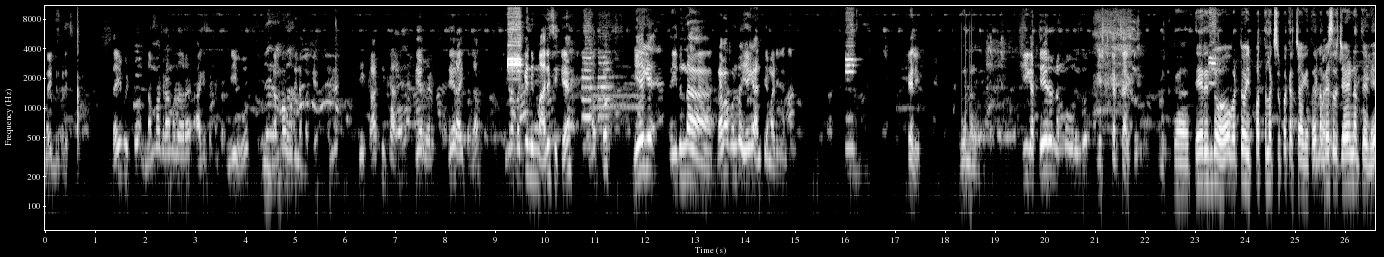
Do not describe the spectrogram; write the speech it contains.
ಮೈ ತಿಳ್ಕೊಳ್ಳಿ ದಯವಿಟ್ಟು ನಮ್ಮ ಗ್ರಾಮದವರ ಆಗಿರ್ತಕ್ಕಂಥ ನೀವು ನಮ್ಮ ಊರಿನ ಬಗ್ಗೆ ಅಂದ್ರೆ ಈ ಕಾರ್ತಿಕ ತೇರ್ ತೇರ್ ಆಯ್ತಲ್ಲ? ಇದರ ಬಗ್ಗೆ ನಿಮ್ಮ ಅನಿಸಿಕೆ ಮತ್ತು ಹೇಗೆ ಇದನ್ನ ಕ್ರಮಗೊಂಡು ಹೇಗೆ ಅಂತ್ಯ ಮಾಡಿದ್ರಿ ಅಂತ ಹೇಳಿ. ಈಗ ತೇರು ನಮ್ಮ ಊರಿಂದು ಎಷ್ಟು ಖರ್ಚಾಯ್ತು? ತೇರಿಂದು ಒಟ್ಟು ಇಪ್ಪತ್ತು ಲಕ್ಷ ರೂಪಾಯಿ ಖರ್ಚಾಗೈತೆ. ನಮ್ಮ ಹೆಸರು ಜಯಣ್ಣ ಅಂತ ಹೇಳಿ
